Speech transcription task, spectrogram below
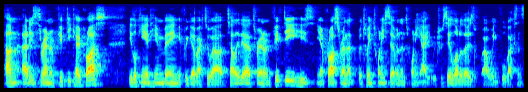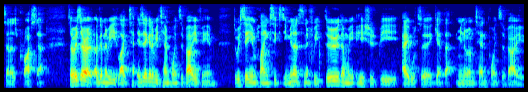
and at his 350k price you're looking at him being, if we go back to our tally there, 350. He's you know priced around that between 27 and 28, which we see a lot of those uh, wing fullbacks and centers priced at. So is there going to be like, is there going to be 10 points of value for him? Do we see him playing 60 minutes? And if we do, then we he should be able to get that minimum 10 points of value.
